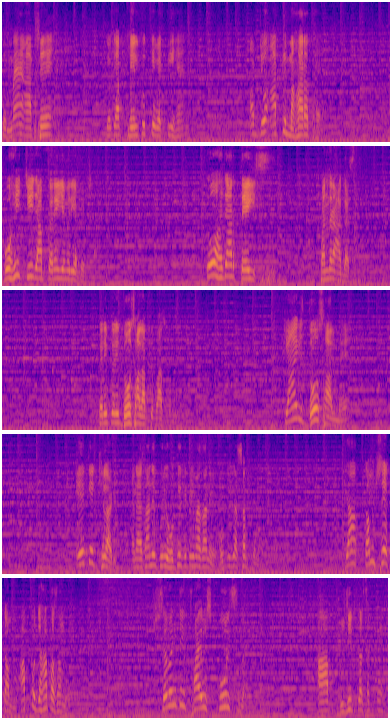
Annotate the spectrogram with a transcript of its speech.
तो मैं आपसे, क्योंकि आप खेलकूद के व्यक्ति हैं, और जो आपकी महारत है वो ही चीज़ आप करें, ये मेरी अपेक्षा है। 2023 15 अगस्त। करीब करीब दो साल आपके पास होंगे। क्या इस दो साल में एक एक खिलाड़ी, यानी ऐसा नहीं पूरी हॉकी की टीम, ऐसा नहीं, हॉकी का सब खिलाड़ी, क्या कम से कम आपको जहाँ पसंद हो 75 स्कूल्स में आप विज़िट कर सकते हैं।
